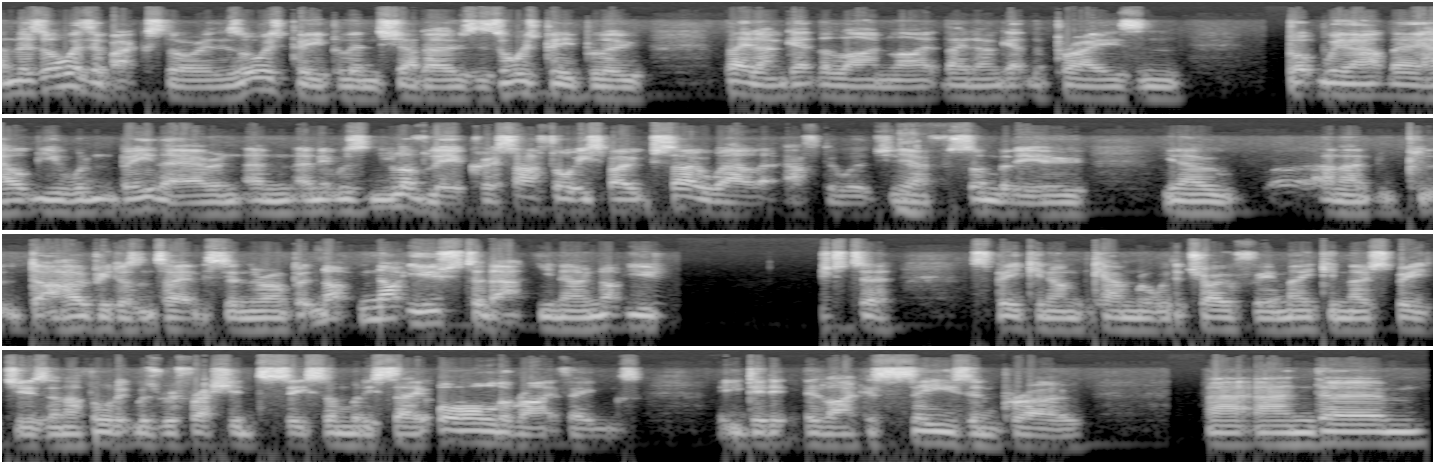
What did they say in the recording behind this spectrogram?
and there's always a backstory. There's always people in the shadows. There's always people who they don't get the limelight, they don't get the praise, and but without their help, you wouldn't be there. And and, and it was lovely Chris. I thought he spoke so well afterwards. You yeah. know, for somebody who, you know, and I, I hope he doesn't take this in the wrong, but not not used to that. You know, not used to speaking on camera with a trophy and making those speeches. And I thought it was refreshing to see somebody say all the right things. He did it like a seasoned pro. Uh, and um,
